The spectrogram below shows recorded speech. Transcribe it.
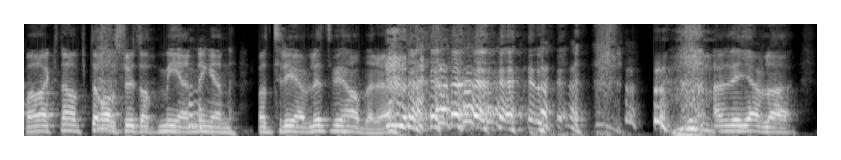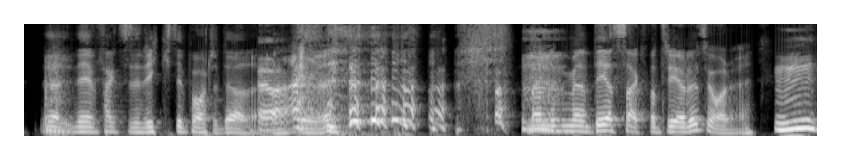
Man har knappt avslutat meningen. Vad trevligt vi hade det. Det, är jävla, det- det är faktiskt en riktig partydöd. men med det sagt, vad trevligt vi har det. Mm.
